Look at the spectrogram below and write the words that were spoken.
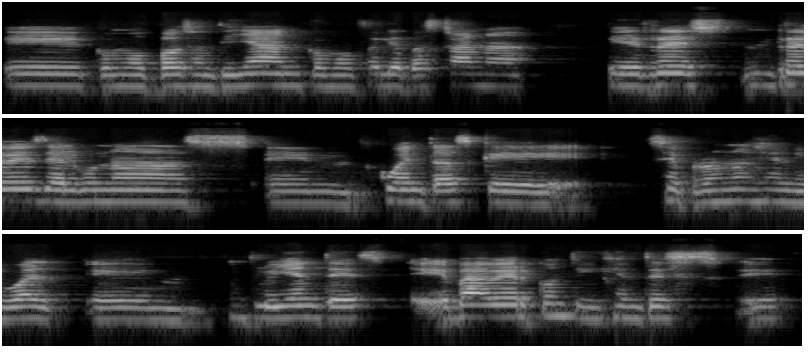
eh, como Pau Santillán, como Ofelia Pastrana, redes, redes de algunas em, cuentas que se pronuncian igual eh, incluyentes, eh, va a haber contingentes, eh,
